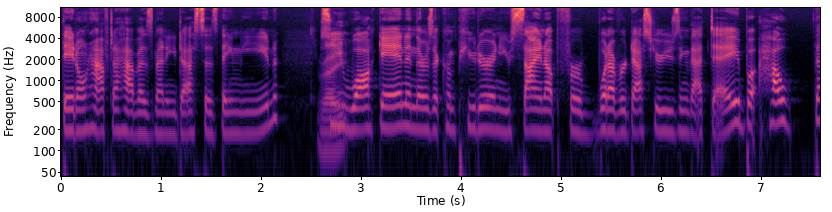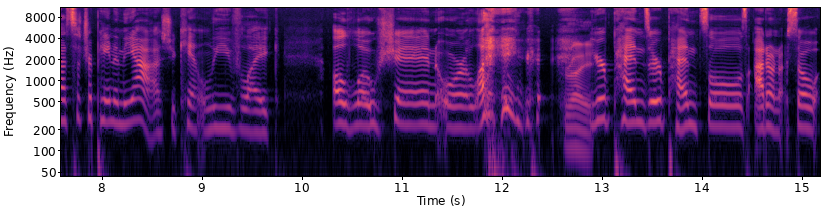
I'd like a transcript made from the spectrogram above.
they don't have to have as many desks as they need. So you walk in and there's a computer and you sign up for whatever desk you're using that day. But how that's such a pain in the ass. You can't leave like a lotion or like Right. your pens or pencils. I don't know. So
